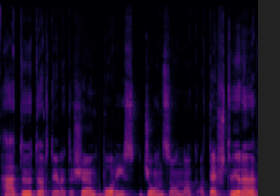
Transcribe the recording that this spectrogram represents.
Hát ő történetesen Boris Johnsonnak a testvére,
